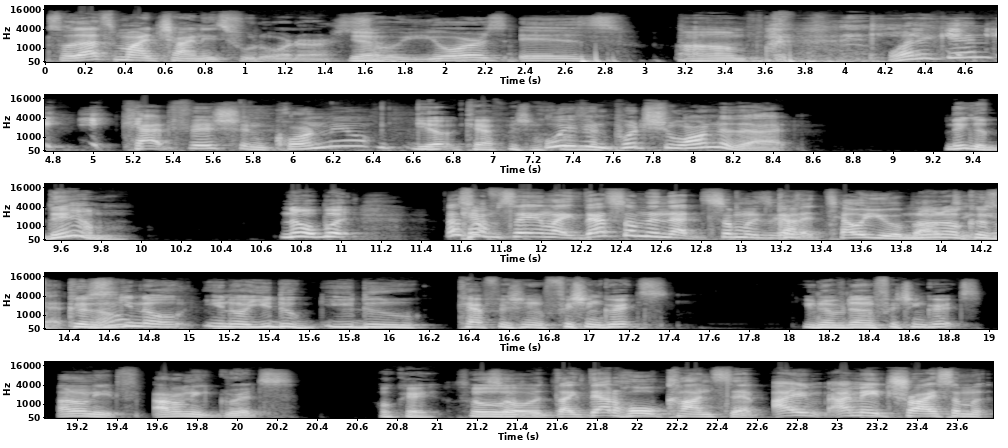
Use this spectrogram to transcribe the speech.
so that's my Chinese food order. Yeah. So yours is Um, what again? Catfish and cornmeal. yeah, catfish. And Who even put you onto that? nigga? Damn. No, but That's what I'm saying. Like that's something that somebody's got to tell you about. no, no, because because no? you know you know you do you do catfish and fish grits. You never done fishing grits? I don't eat. I don't eat grits. Okay, so, So it's like that whole concept. I I may try some.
